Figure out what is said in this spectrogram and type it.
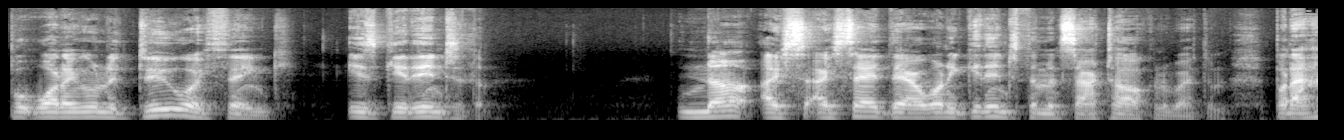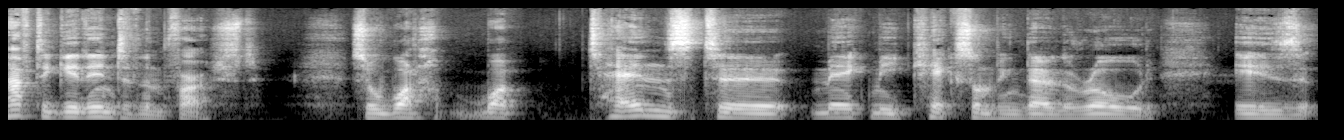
But what I'm going to do, I think, is get into them. Not, I, I said there, I want to get into them and start talking about them, but I have to get into them first. So what what tends to make me kick something down the road is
